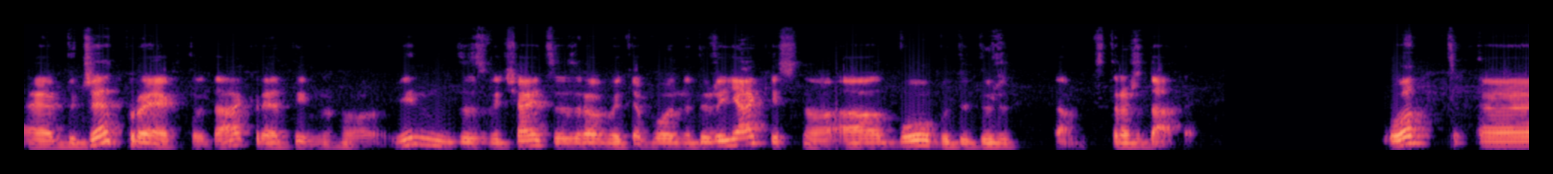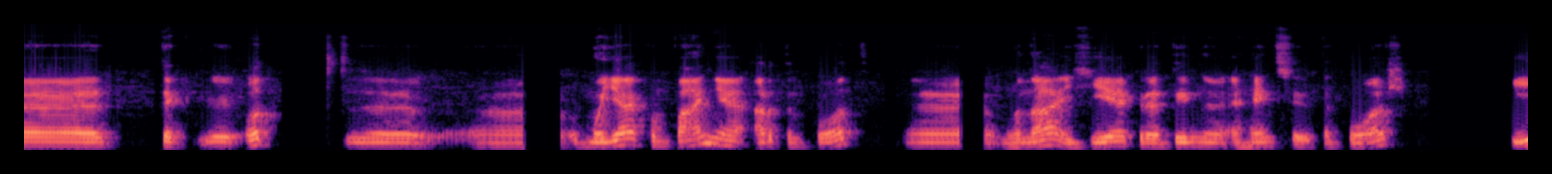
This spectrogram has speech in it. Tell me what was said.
е, бюджет проєкту да, креативного, він зазвичай це зробить або не дуже якісно, або буде дуже там страждати. От е, так, от е, е, моя компанія Art Code, е, вона є креативною агенцією також. І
